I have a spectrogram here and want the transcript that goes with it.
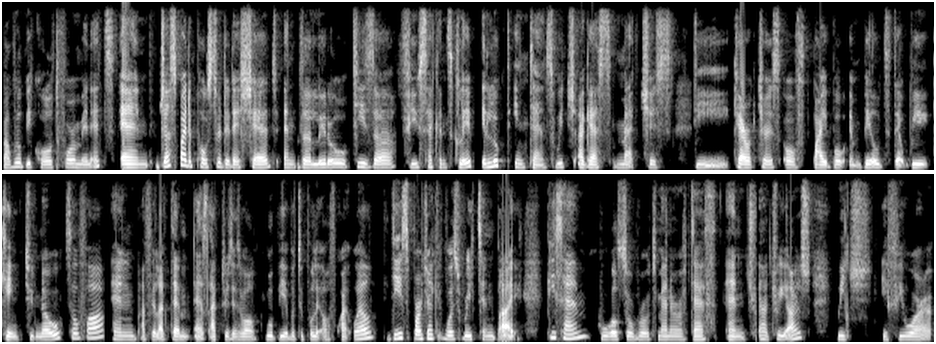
but will be called Four Minutes. And just by the poster that they shared and the little teaser few seconds clip, it looked intense, which I guess matches the characters of Bible and Build that we came to know so far. And I feel like them as actors as well will be able to pull it off quite well. This project was written by P. Sam, who also wrote Manner of Death and uh, Triage, which, if you are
